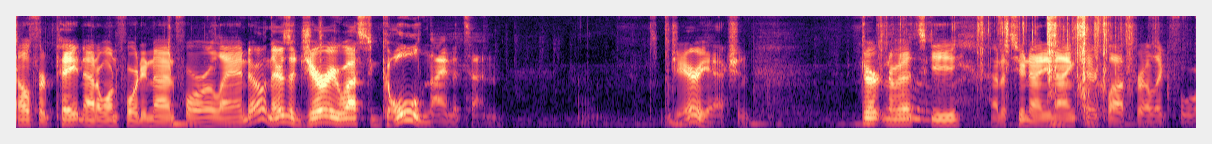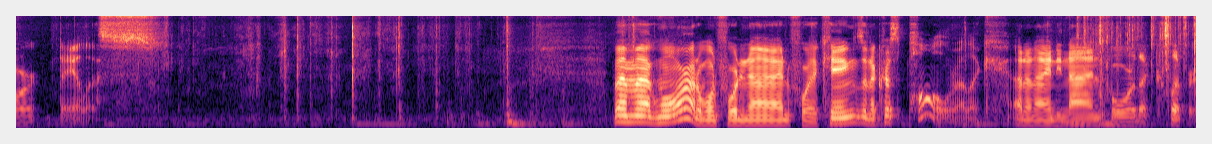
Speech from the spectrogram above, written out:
Elfrid Payton out of 149 for Orlando. And there's a Jerry West gold 9 to 10. Jerry action. Dirk Nowitzki out of 299 clear cloth relic for Dallas. Ben McLemore out of 149 for the Kings and a Chris Paul relic out of 99 for the Clippers.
